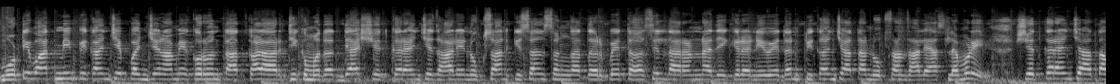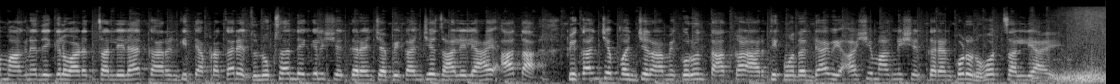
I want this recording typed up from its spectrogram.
मोठी बातमी पिकांचे पंचनामे करून तात्काळ आर्थिक मदत द्या. शेतकऱ्यांचे झाले नुकसान किसान संघातर्फे तहसीलदारांना देखील निवेदन. पिकांचे आता नुकसान झाले असल्यामुळे शेतकऱ्यांच्या आता मागण्या देखील वाढत चाललेल्या आहेत. कारण की त्या प्रकारेच नुकसान देखील शेतकऱ्यांच्या पिकांचे झालेले आहे. आता पिकांचे पंचनामे करून तात्काळ आर्थिक मदत द्यावी अशी मागणी शेतकऱ्यांकडून होत चालली आहे.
